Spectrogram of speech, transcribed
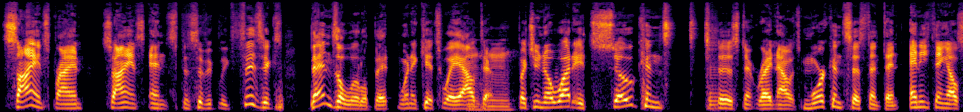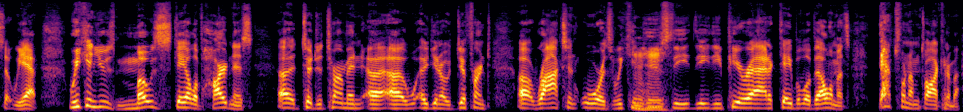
science, Brian, science and specifically physics bends a little bit when it gets way out mm-hmm. there. But you know what? It's so consistent right now. It's more consistent than anything else that we have. We can use Mohs scale of hardness uh, to determine, uh, uh, you know, different uh, rocks and ores. We can mm-hmm. use the, the, the periodic table of elements. That's what I'm talking about.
